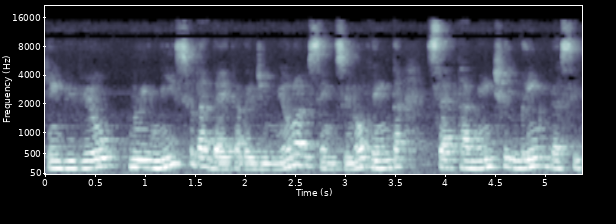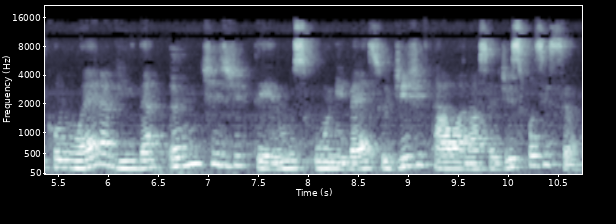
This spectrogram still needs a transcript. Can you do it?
quem viveu no início da década de 1990 certamente lembra-se como era a vida antes de termos o universo digital à nossa disposição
